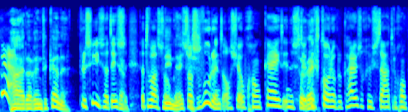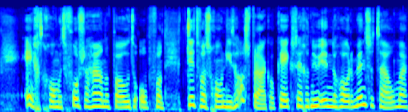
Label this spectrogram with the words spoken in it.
haar daarin te kennen. Precies, dat is, Ja. het, was ook, het was woedend. Als je ook gewoon kijkt in de stukken het Koninklijk Huisarchief... staat er gewoon echt gewoon met forse hanenpoten op van... dit was gewoon niet de afspraak. Oké, ik zeg het nu in de gewone mensentaal... maar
